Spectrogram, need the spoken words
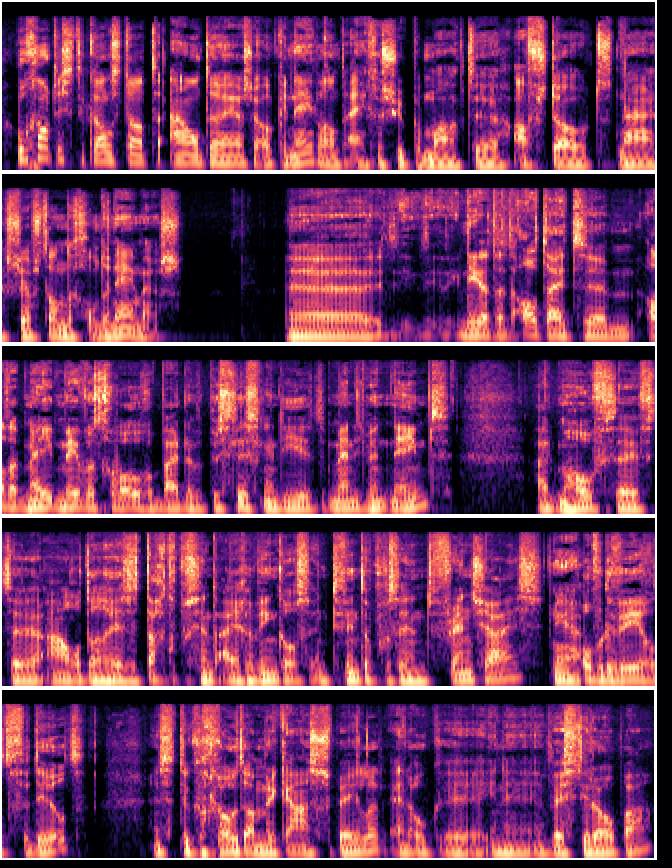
Hoe groot is de kans dat Aaltelhers ook in Nederland eigen supermarkten afstoot naar zelfstandige ondernemers? Uh, ik denk dat het altijd, um, altijd mee, mee wordt gewogen bij de beslissingen die het management neemt. Uit mijn hoofd heeft uh, Ahold Delhaize 80% eigen winkels en 20% franchise ja. over de wereld verdeeld. En is natuurlijk een grote Amerikaanse speler en ook uh, in, in West-Europa.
